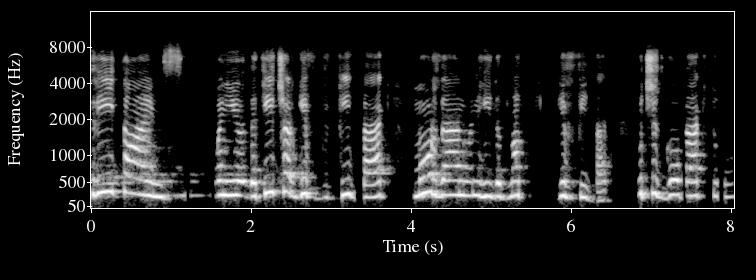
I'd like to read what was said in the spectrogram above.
three times when you the teacher give feedback more than when he did not give feedback which should go back to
